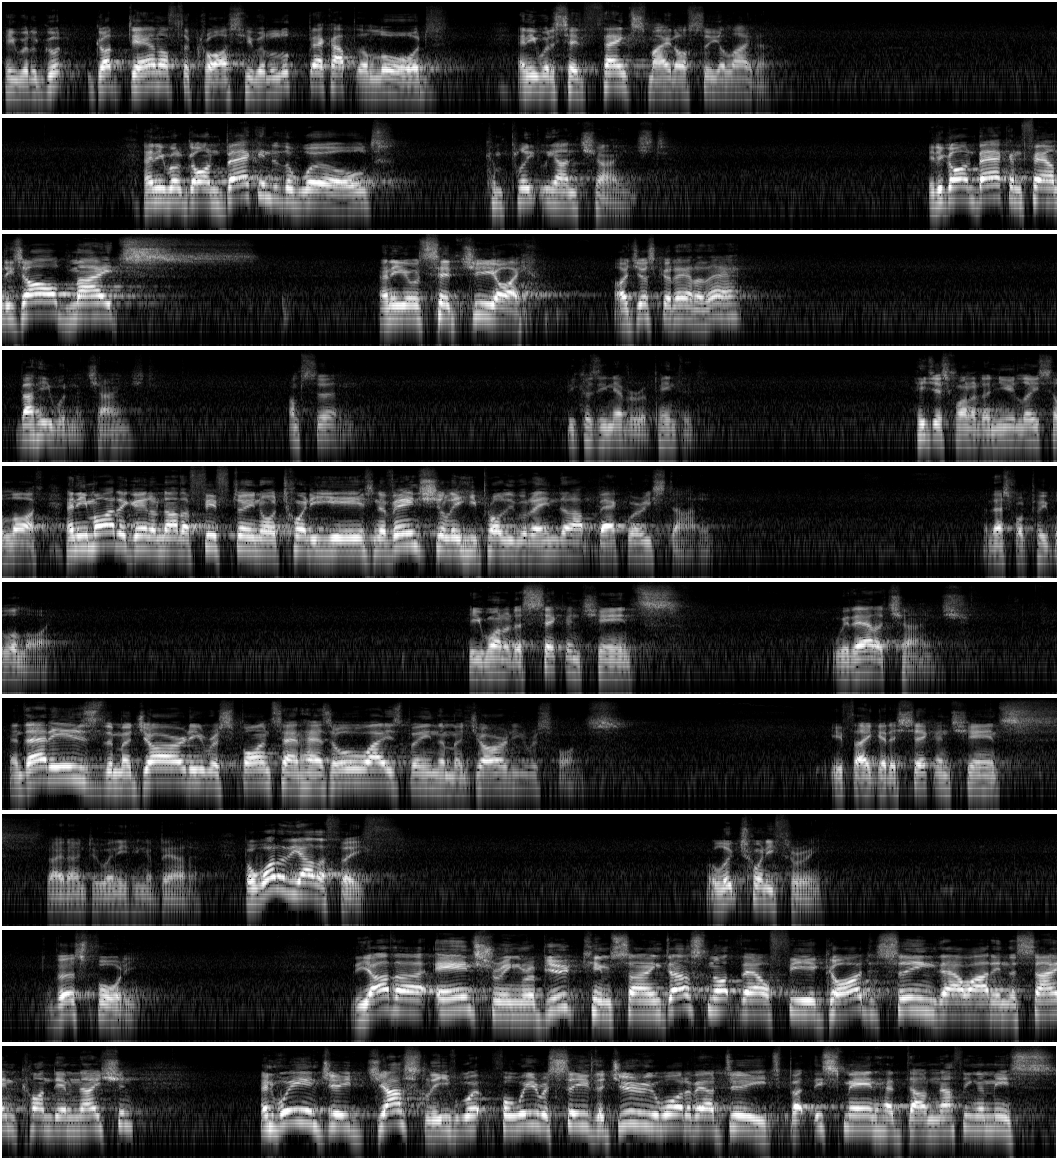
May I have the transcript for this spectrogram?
he would have got, got down off the cross, he would have looked back up at the Lord, and he would have said, Thanks, mate, I'll see you later. And he would have gone back into the world completely unchanged. He'd have gone back and found his old mates, and he would have said, Gee, I, I just got out of that. But he wouldn't have changed. I'm certain. Because he never repented. He just wanted a new lease of life. And he might have gone another 15 or 20 years, and eventually he probably would have ended up back where he started. And that's what people are like. He wanted a second chance without a change. And that is the majority response and has always been the majority response. If they get a second chance, they don't do anything about it. But what of the other thief? Well, Luke 23, verse 40. The other answering rebuked him, saying, Dost not thou fear God, seeing thou art in the same condemnation? And we indeed justly, for we receive the due reward of our deeds, but this man had done nothing amiss.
